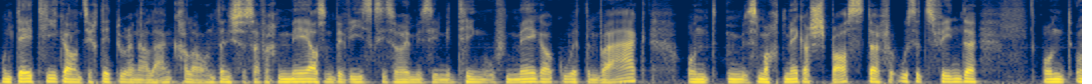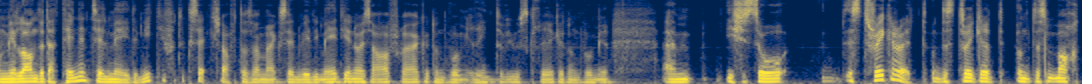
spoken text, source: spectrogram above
und dort hingehen und sich dort durch lenken lassen. Und dann ist das einfach mehr als ein Beweis gewesen, so, wir sind mit Ting auf mega gutem Weg und es macht mega Spass, herauszufinden, und, und wir landen auch tendenziell mehr in der Mitte von der Gesellschaft. Also wenn wir sehen, wie die Medien uns anfragen und wo wir Interviews kriegen und wo wir, ähm, ist es so, es triggert und es triggert und das macht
